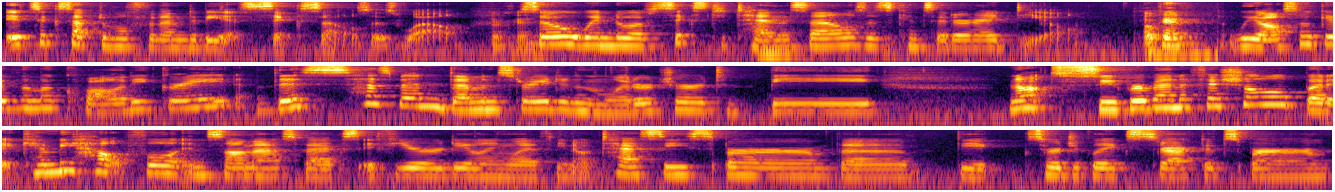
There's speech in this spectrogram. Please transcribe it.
it's acceptable for them to be at six cells as well. Okay. So a window of six to ten cells is considered ideal. Okay. We also give them a quality grade. This has been demonstrated in the literature to be not super beneficial, but it can be helpful in some aspects if you're dealing with, you know, TESE sperm, the the surgically extracted sperm,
